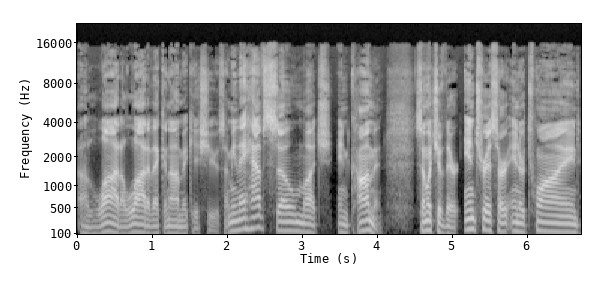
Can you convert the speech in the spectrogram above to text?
a lot, a lot of economic issues. I mean, they have so much in common. So much of their interests are intertwined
